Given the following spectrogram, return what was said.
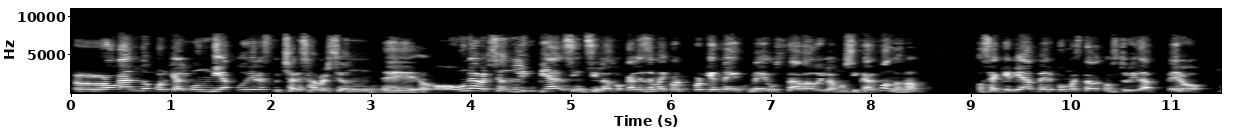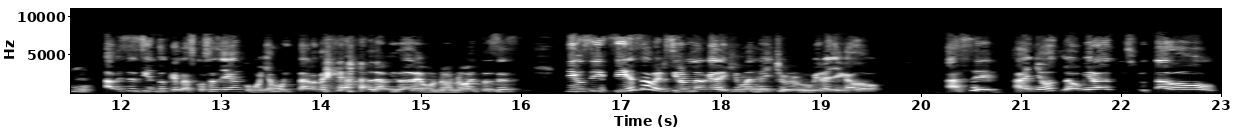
rogando porque algún día pudiera escuchar esa versión eh, o una versión limpia sin, sin las vocales de Michael porque me, me gustaba oír la música de fondo, ¿no? O sea, quería ver cómo estaba construida, pero mm, a veces siento que las cosas llegan como ya muy tarde a la vida de uno, ¿no? Entonces, digo, si, si esa versión larga de Human Nature hubiera llegado hace años, la hubiera disfrutado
